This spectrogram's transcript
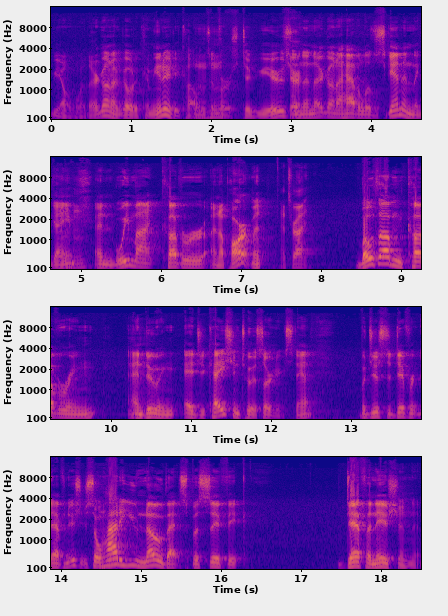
you know, well, they're going to go to community college the mm-hmm. first two years, Sure. and then they're going to have a little skin in the game, mm-hmm. and we might cover an apartment, That's right. Both of them covering and doing education to a certain extent, but just a different definition. So, how do you know that specific definition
